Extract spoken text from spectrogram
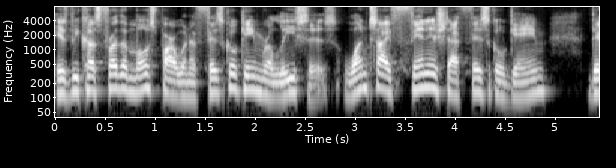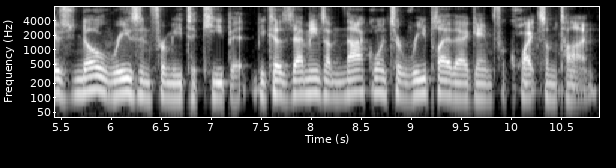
is because, for the most part, when a physical game releases, once I finish that physical game, there's no reason for me to keep it because that means I'm not going to replay that game for quite some time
